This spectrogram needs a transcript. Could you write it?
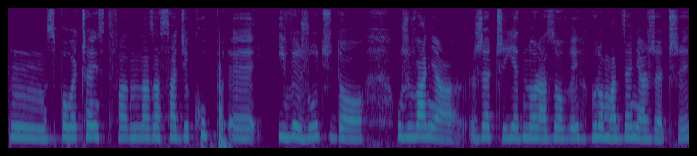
mm, społeczeństwa na zasadzie kup e, i wyrzuć do używania rzeczy jednorazowych, gromadzenia rzeczy,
